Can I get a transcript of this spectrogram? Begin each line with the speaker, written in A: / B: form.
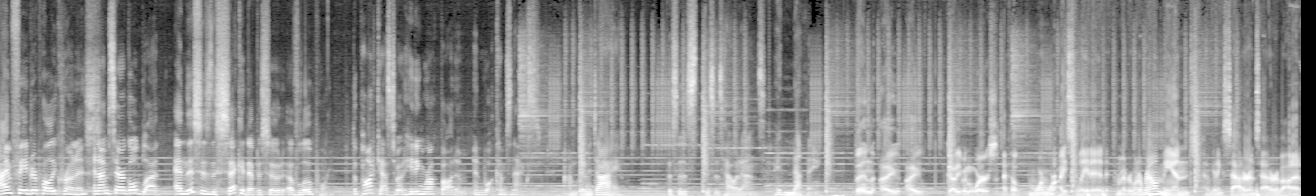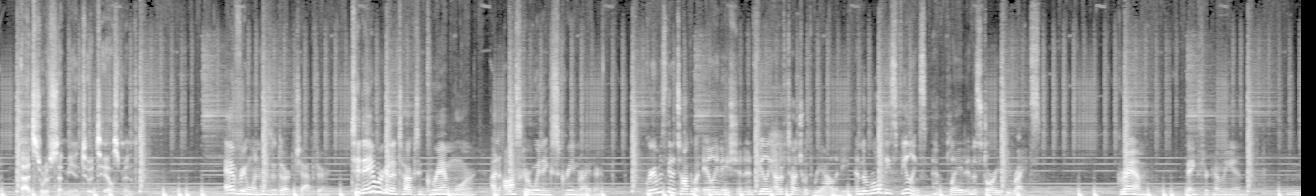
A: I'm Phaedra Polychronis.
B: And I'm Sarah Goldblatt.
A: And this is the second episode of Low Point,
B: the podcast about hitting rock bottom and what comes next.
C: I'm gonna die. This is this is how it ends. I had nothing.
D: Then I I got even worse.
E: I felt more and more isolated from everyone around me and I'm getting sadder and sadder about it.
F: That sort of sent me into a tailspin.
A: Everyone has a dark chapter. Today we're going to talk to Graham Moore, an Oscar winning screenwriter.
B: Graham is going to talk about alienation and feeling out of touch with reality, and the role these feelings have played in the stories he writes.
A: Graham, thanks for coming in.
